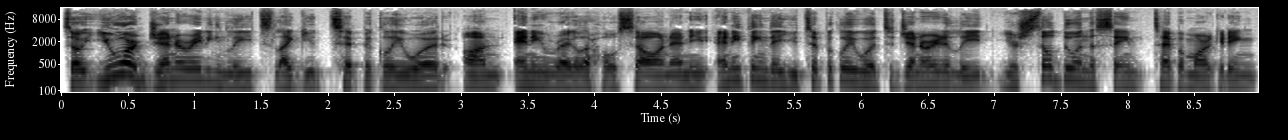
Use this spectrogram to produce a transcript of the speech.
So you are generating leads like you typically would on any regular wholesale on any anything that you typically would to generate a lead. You're still doing the same type of marketing.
